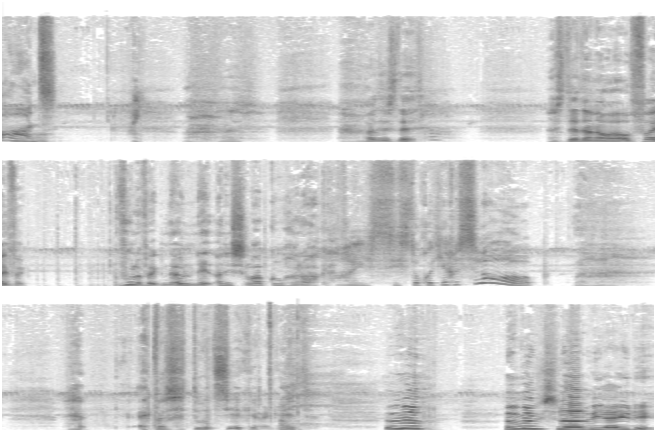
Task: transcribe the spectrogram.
Vans. Wat is dit? Is dit dan nou half 5? Ek voel of ek nou net aan die slaap kon geraak het. Ai, sies tog het jy geslaap. Ek was doodseker ek het. Hoe hoe slaap jy nie?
